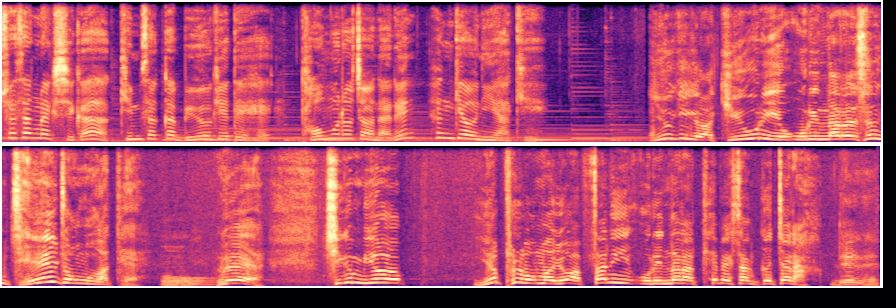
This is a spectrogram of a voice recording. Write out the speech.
최상락 씨가 김삿갓 묘역에 대해 덤으로 전하는 흥겨운 이야기. 여기가 기운이 우리나라에서는 제일 좋은 것 같아. 오. 왜? 지금 옆, 옆을 보면 요 앞산이 우리나라 태백산 끝자락. 네네.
